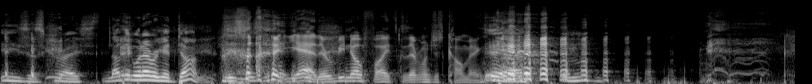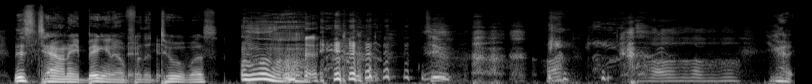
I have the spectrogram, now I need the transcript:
Jesus Christ! Nothing would ever get done. Just- yeah, there would be no fights because everyone's just coming. yeah. Mhm. This town ain't big enough for the two of us. Two. You gotta,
